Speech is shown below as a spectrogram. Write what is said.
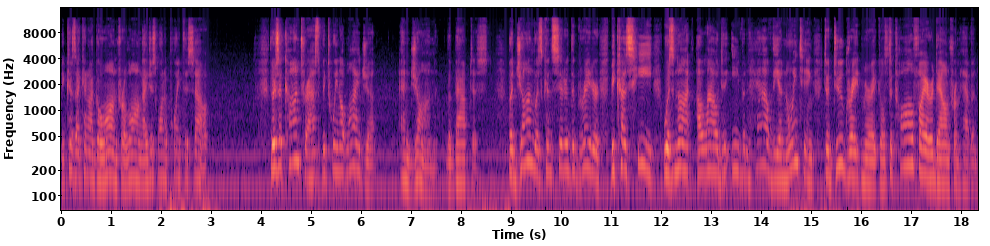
because I cannot go on for long, I just want to point this out. There's a contrast between Elijah and John the Baptist. But John was considered the greater because he was not allowed to even have the anointing to do great miracles, to call fire down from heaven.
